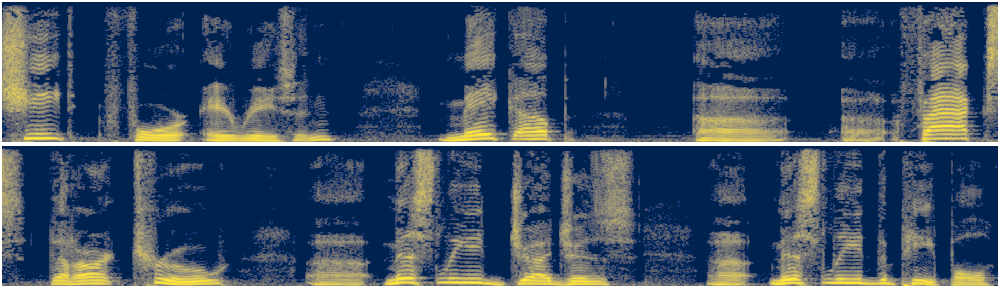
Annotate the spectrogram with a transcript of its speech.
cheat for a reason, make up uh, uh, facts that aren't true, uh, mislead judges, uh, mislead the people,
